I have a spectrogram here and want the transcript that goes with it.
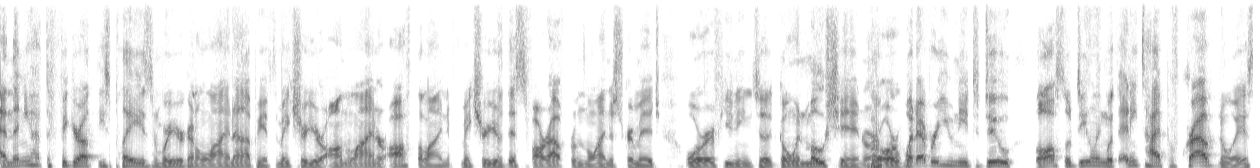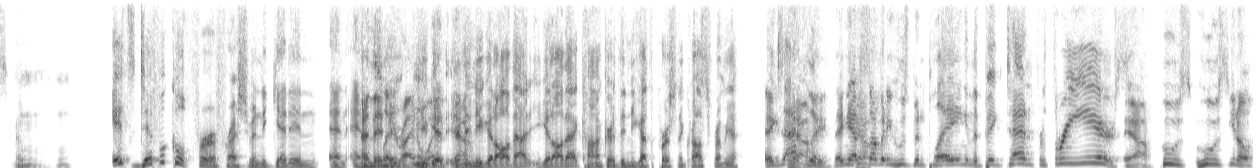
And then you have to figure out these plays and where you're going to line up. You have to make sure you're on the line or off the line. You have to make sure you're this far out from the line of scrimmage, or if you need to go in motion, or Yep. or whatever you need to do, while also dealing with any type of crowd noise. Mhm. It's difficult for a freshman to get in and and, and then play you, right you away. get yeah. and then you get all that you get all that conquered. Then you got the person across from you. Exactly. Then you have Yeah. somebody who's been playing in the Big Ten for three years. Yeah. Who's who's you know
